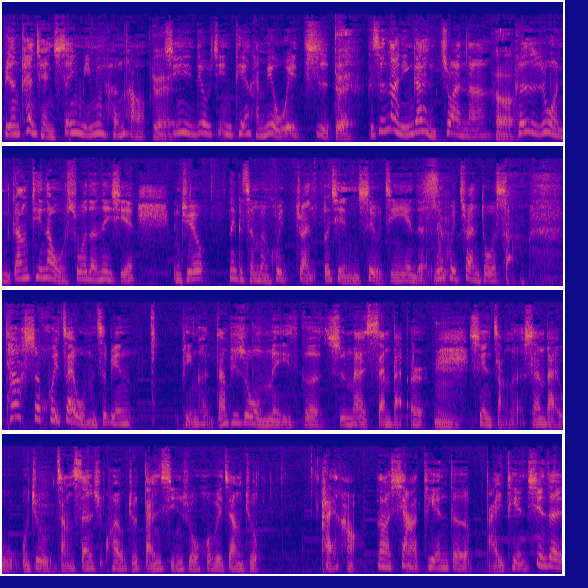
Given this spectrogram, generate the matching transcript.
别人看起来你生意明明很好，对，星期六星期天还没有位置，对，可是那你应该很赚呐，呵。可是如果你刚听到我说的那些，你觉得？那个成本会赚，而且你是有经验的，那会赚多少？它是会在我们这边平衡。但比如说，我们每一个是卖三百二，嗯，现在涨了三百五，我就涨三十块，我就担心说会不会这样就害还好。那夏天的白天，现在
